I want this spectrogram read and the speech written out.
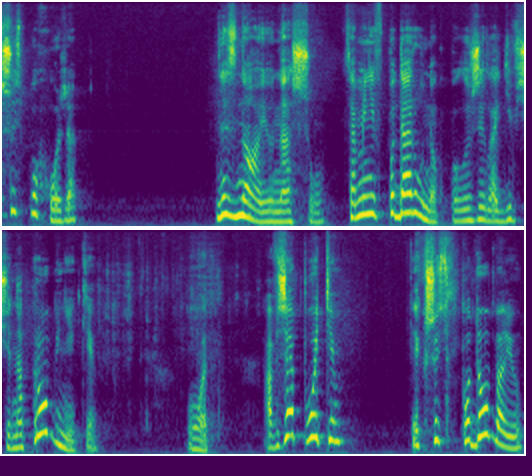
щось похоже. Не знаю на що. Це мені в подарунок положила дівчина пробники. От. А вже потім, як щось вподобаю,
